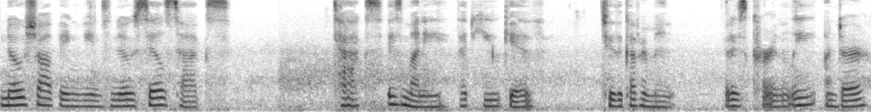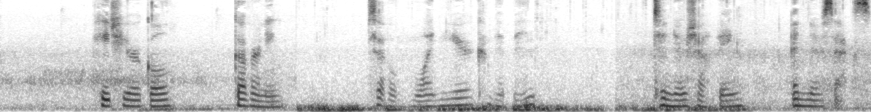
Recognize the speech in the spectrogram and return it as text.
No shopping means no sales tax. Tax is money that you give to the government that is currently under patriarchal governing. So, one year commitment to no shopping and no sex.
